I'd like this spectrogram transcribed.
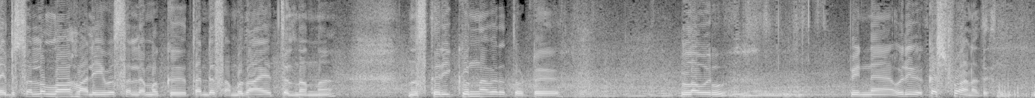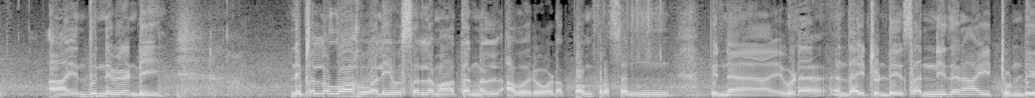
നബി സല്ലാഹു അലൈ വസല്ലമക്ക് തന്റെ സമുദായത്തിൽ നിന്ന് നിസ്കരിക്കുന്നവരെ തൊട്ട് ഉള്ള ഒരു പിന്നെ ഒരു കഷ്ഫാണത് ആ എന്തിനു വേണ്ടി നബി സല്ലല്ലാഹു അലൈഹി വസല്ലമ തങ്ങൾ അവരോടൊപ്പം പ്രസൻ പിന്നെ ഇവിടെ എന്തായിട്ടുണ്ട്? സന്നിധനായിട്ടുണ്ട്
